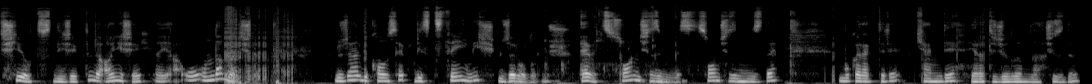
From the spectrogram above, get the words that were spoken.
Shield diyecektim de aynı şey. E, ondan da işte. Güzel bir konsept listeymiş, güzel olurmuş. Evet, son çizimimiz. Son çizimimizde bu karakteri kendi yaratıcılığımla çizdim.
